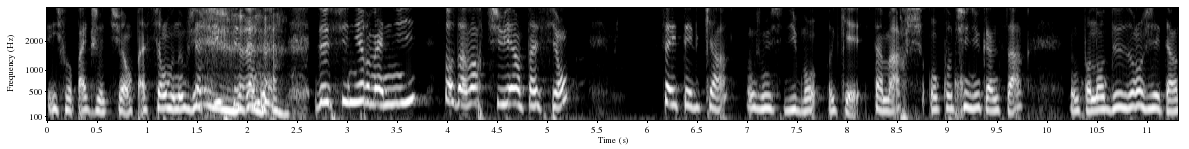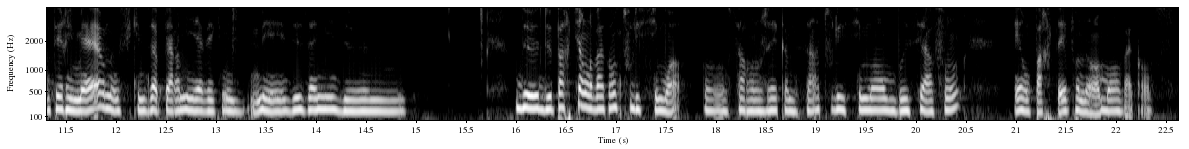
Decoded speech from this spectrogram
il faut pas que je tue un patient. Mon objectif, c'est de, de finir ma nuit sans avoir tué un patient. Ça a été le cas. Donc je me suis dit, bon, ok, ça marche, on continue comme ça. Donc pendant deux ans, j'étais intérimaire, donc ce qui nous a permis avec mes, des amis de, de, partir en vacances tous les six mois. On s'arrangeait comme ça, tous les six mois, on bossait à fond et on partait pendant un mois en vacances.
